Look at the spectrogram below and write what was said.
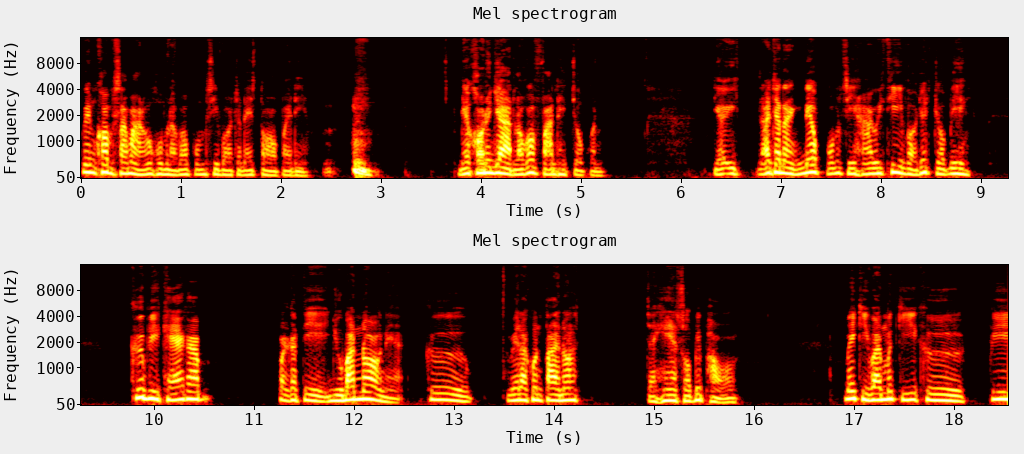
เป็นความสามารถของผมแหละว่าผมสีบอจะได้ต่อไปดิเดี๋ยวขออนุญาตเราก็ฝันให้จบก่อนเดี๋ยวอีกหลังจากนั้นเดี๋ยวผมสีหาวิธีบอกจนจบเอง คือพี่แขครับ ปกติอยู่บ้านนอกเนี่ย คือเวลาคนตายเนาะจะแห่ศพไปเผา ไม่กี่วันเมื่อกี้คือ พี่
